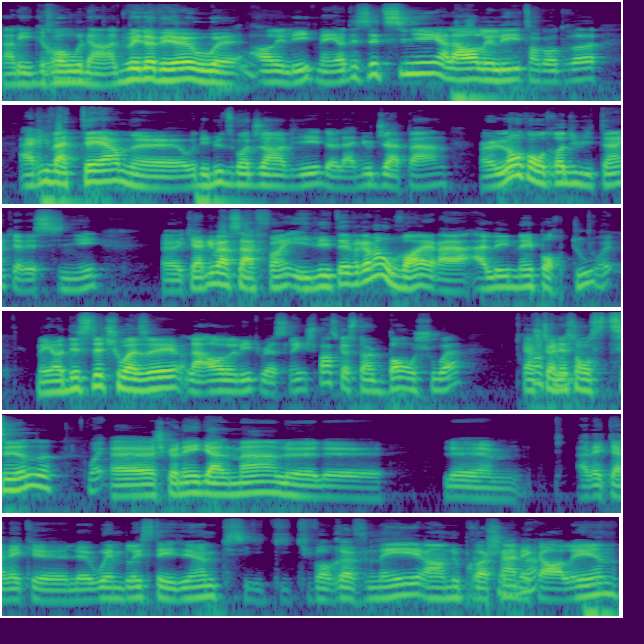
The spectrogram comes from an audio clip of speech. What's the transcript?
dans les gros, dans WWE ou euh, All Elite, mais il a décidé de signer à la All Elite. Son contrat arrive à terme euh, au début du mois de janvier de la New Japan. Un long contrat de 8 ans qu'il avait signé, euh, qui arrive à sa fin. Et il était vraiment ouvert à aller n'importe où. Ouais. Mais il a décidé de choisir la All Elite Wrestling. Je pense que c'est un bon choix. Quand je connais son style, Ouais. je connais également le, le, le, avec, avec le Wembley Stadium qui, qui, qui va revenir en nous prochain avec All In.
